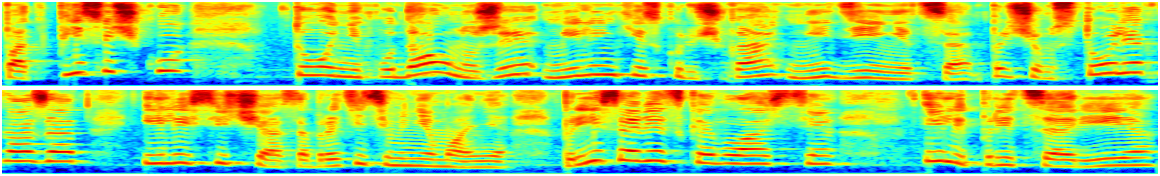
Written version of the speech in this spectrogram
подписочку, то никуда он уже миленький с крючка не денется. Причем сто лет назад или сейчас, обратите внимание, при советской власти или при царе,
